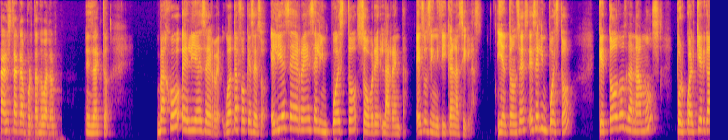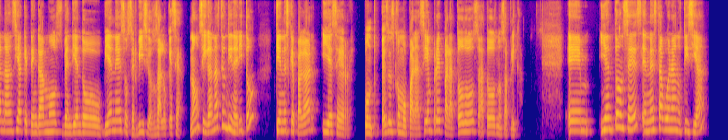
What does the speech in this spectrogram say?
Hashtag aportando valor. Exacto. Bajo el ISR. What the fuck es eso? El ISR es el impuesto sobre la renta. Eso significan las siglas. Y entonces es el impuesto que todos ganamos por cualquier ganancia que tengamos vendiendo bienes o servicios, o sea, lo que sea, ¿no? Si ganaste un dinerito, tienes que pagar ISR. Punto. Eso es como para siempre, para todos, a todos nos aplica. Em, y entonces, en esta buena noticia,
